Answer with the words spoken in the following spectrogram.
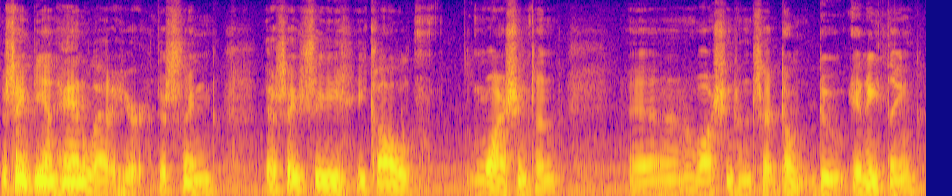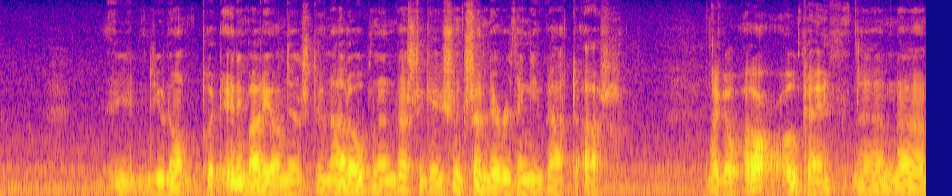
this ain't being handled out of here. This thing, SAC, he called Washington, and Washington said, don't do anything. You, you don't put anybody on this. Do not open an investigation. Send everything you got to us. I go, oh, okay. And uh,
